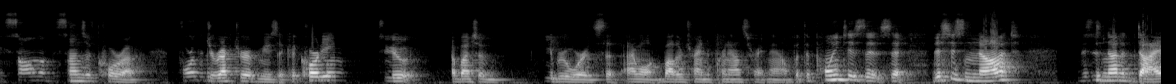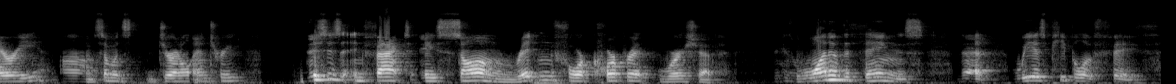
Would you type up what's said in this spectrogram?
a psalm of the sons of Korah for the director of music, according to a bunch of Hebrew words that I won't bother trying to pronounce right now. But the point is that this is not this is not a diary, um, someone's journal entry. This is, in fact, a song written for corporate worship. Because one of the things that we as people of faith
